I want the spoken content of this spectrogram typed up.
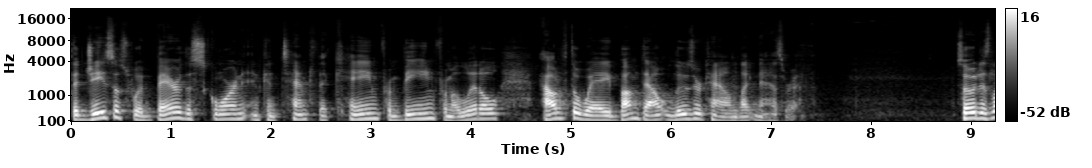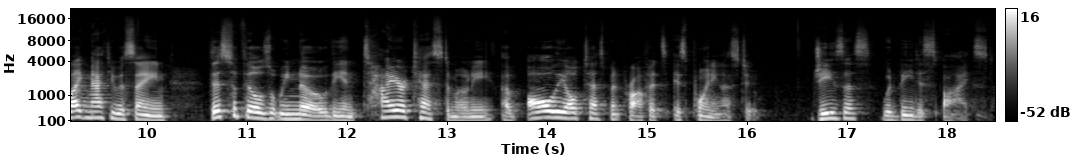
that Jesus would bear the scorn and contempt that came from being from a little, out of the way, bummed out loser town like Nazareth. So it is like Matthew is saying, this fulfills what we know the entire testimony of all the Old Testament prophets is pointing us to. Jesus would be despised.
